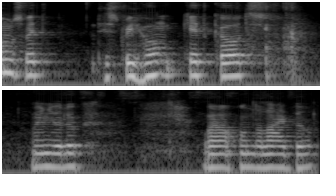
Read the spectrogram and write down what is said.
Comes with these three home kit codes. When you look well on the light bulb,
